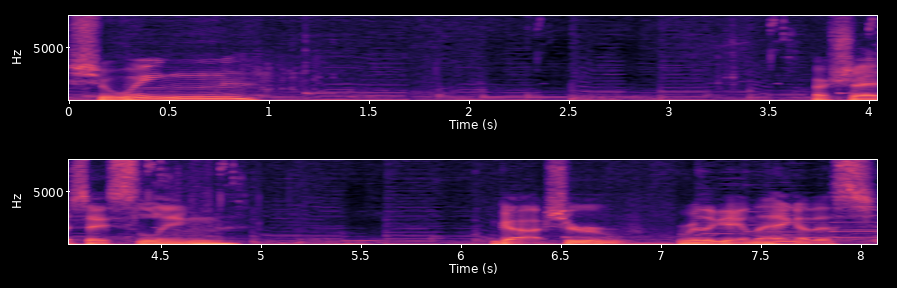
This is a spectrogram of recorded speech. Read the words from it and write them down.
Swing. Or should I say sling? Gosh, you're really getting the hang of this.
